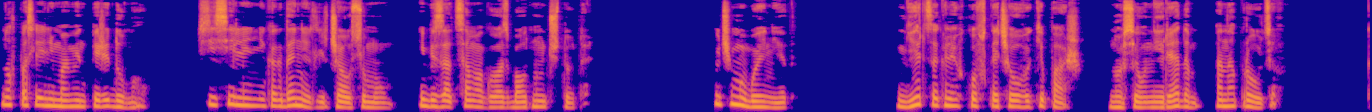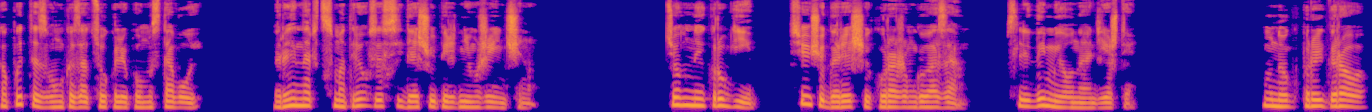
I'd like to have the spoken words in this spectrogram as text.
Но в последний момент передумал. Сесилия никогда не отличалась умом и без отца могла сболтнуть что-то. Почему бы и нет? Герцог легко вскочил в экипаж, но сел не рядом, а напротив. Копыта звонко зацокали по мостовой. Рейнард смотрелся в сидящую перед ним женщину. Темные круги, все еще горящие куражем глаза, следы мела на одежде, много проиграла.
